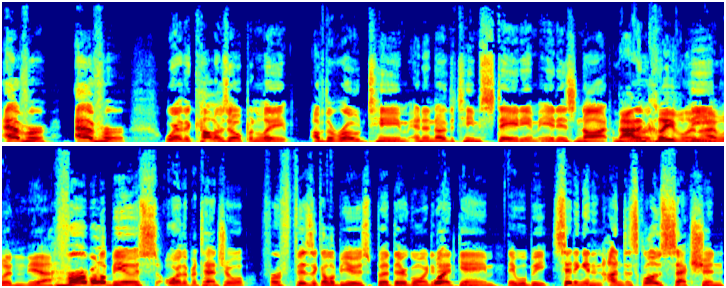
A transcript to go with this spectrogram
ever, ever wear the colors openly of the road team in another team's stadium. It is not Not in Cleveland, I wouldn't. Yeah. verbal abuse or the potential for physical abuse, but they're going to What- that game. They will be sitting in an undisclosed section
